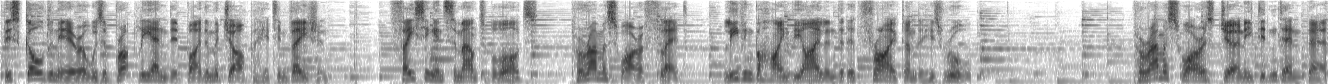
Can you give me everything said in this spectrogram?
this golden era was abruptly ended by the Majapahit invasion. Facing insurmountable odds, Parameswara fled, leaving behind the island that had thrived under his rule. Parameswara's journey didn't end there.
